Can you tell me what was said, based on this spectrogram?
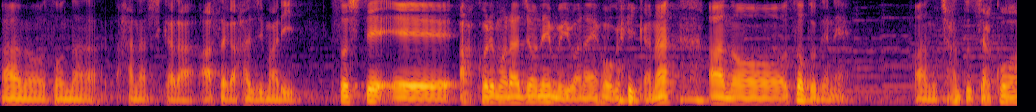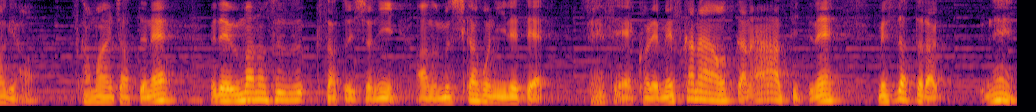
あのそんな話から朝が始まり。そして、えー、あこれもラジオネーム言わない方がいいかな。あの外でねあのちゃんとジャコアゲハ捕まえちゃってね。で馬の鈴草と一緒にあの虫かごに入れて「先生これメスかな？オスかな?」って言ってね。メスだったらね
